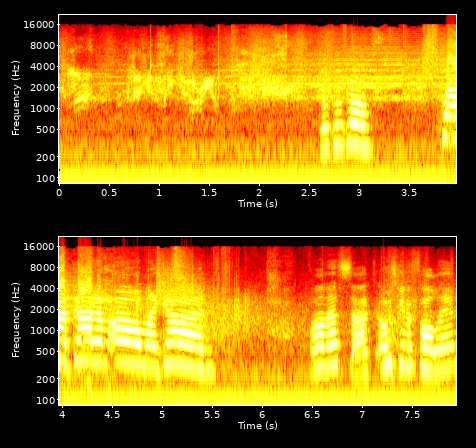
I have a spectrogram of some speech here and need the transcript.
Come on. We're not gonna make it. Hurry up. Go, go, go. Crap, got him. Oh my god. Well, that sucked. Oh, he's gonna fall in.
